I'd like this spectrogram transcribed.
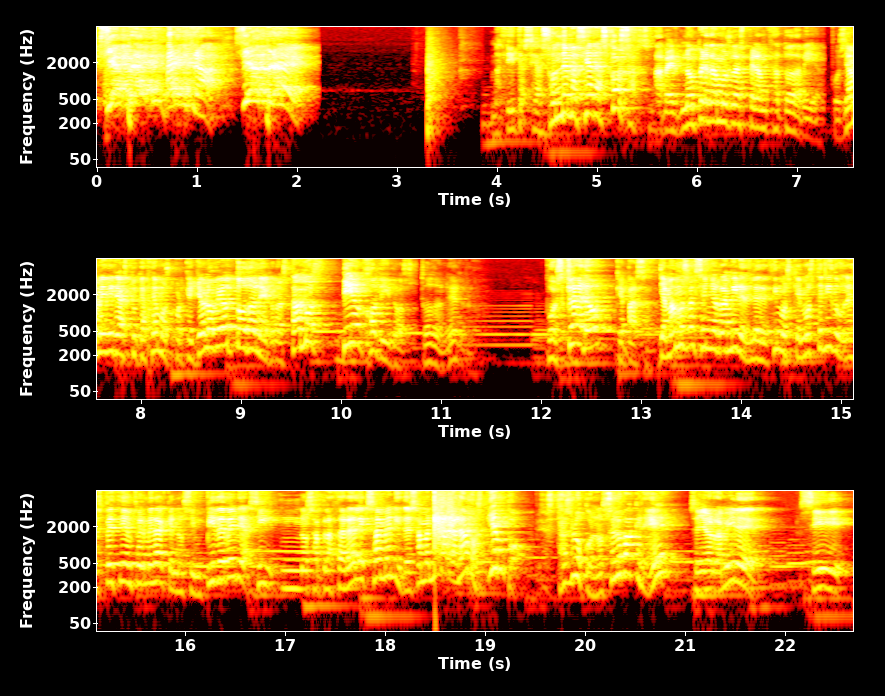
¡siempre entra! ¡Siempre! Maldita sea, son demasiadas cosas. A ver, no perdamos la esperanza todavía. Pues ya me dirás tú qué hacemos, porque yo lo veo todo negro. Estamos bien jodidos. Todo negro. Pues claro, ¿qué pasa? Llamamos al señor Ramírez, le decimos que hemos tenido una especie de enfermedad que nos impide ver y así nos aplazará el examen y de esa manera ganamos tiempo. Pero estás loco, no se lo va a creer. Señor Ramírez, sí,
